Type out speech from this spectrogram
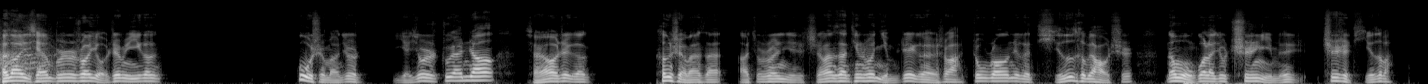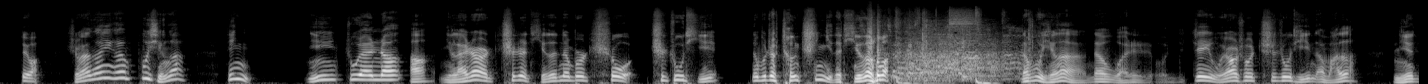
很早以前不是说有这么一个故事嘛？就是也就是朱元璋想要这个坑沈万三啊，就是说你沈万三听说你们这个是吧？周庄这个蹄子特别好吃，那么我过来就吃你们吃吃蹄子吧，对吧？沈万三一看不行啊，你。您朱元璋啊，你来这儿吃这蹄子，那不是吃我吃猪蹄，那不就成吃你的蹄子了吗？那不行啊，那我这我要说吃猪蹄，那完了，你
